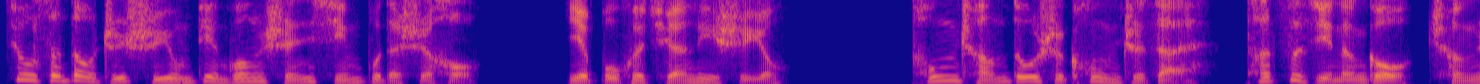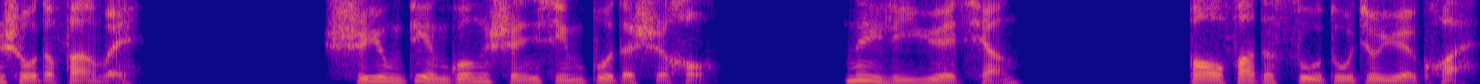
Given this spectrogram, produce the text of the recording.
就算道直使用电光神行步的时候，也不会全力使用，通常都是控制在他自己能够承受的范围。使用电光神行步的时候，内力越强，爆发的速度就越快，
